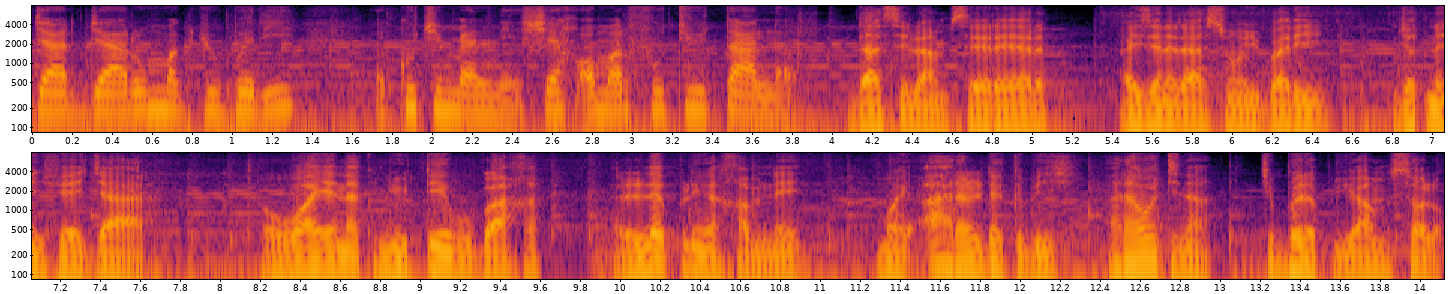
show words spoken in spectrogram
jaar-jaaru mag yu bëri ku ci mel ni Cheikh Omar Foutiyou Tall. daasilam séeréer ay génération yu bëri jot nañ fee jaar waaye nag ñuy téye bu baax lépp li nga xam ne mooy aaral dëkk bi rawatina ci bërëb yu am solo.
